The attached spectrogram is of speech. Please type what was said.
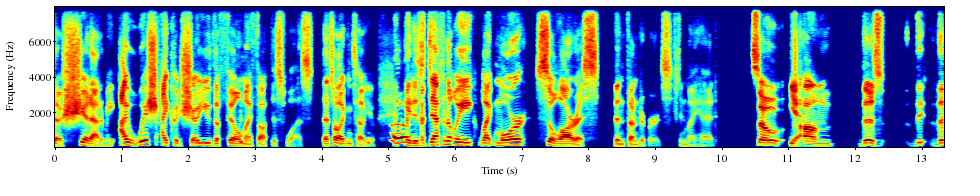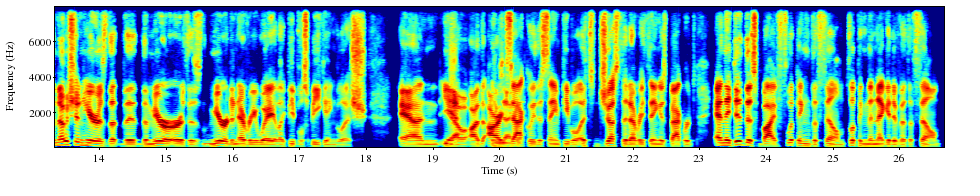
the shit out of me. I wish I could show you the film I thought this was. That's all I can tell you. It is definitely like more Solaris than Thunderbirds in my head. So Yeah. um there's the the notion here is that the the mirror earth is mirrored in every way like people speak english and you Yeah, know are are exactly. exactly. the same people it's just that everything is backwards and they did this by flipping the film flipping the negative of the film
